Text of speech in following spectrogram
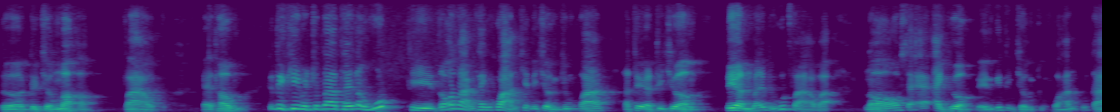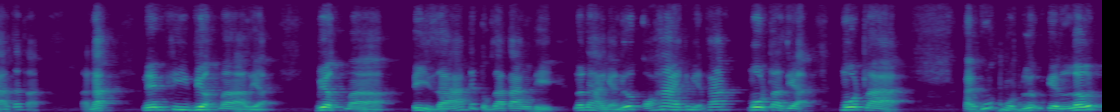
từ thị trường mở vào hệ thống. Thế thì khi mà chúng ta thấy là hút thì rõ ràng thanh khoản trên thị trường chứng khoán à, thị, thị trường tiền mới bị hút vào và nó sẽ ảnh hưởng đến cái thị trường chứng khoán của chúng ta rất là, là nặng. Nên khi việc mà gì ạ? Việc mà tỷ giá tiếp tục gia tăng thì ngân hàng nhà nước có hai cái biện pháp. Một là gì ạ? Một là phải hút một lượng tiền lớn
